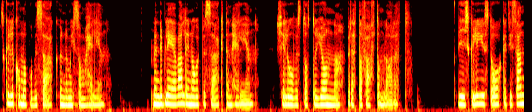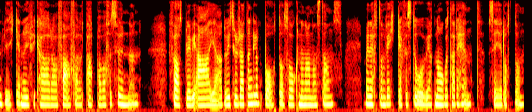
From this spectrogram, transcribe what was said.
skulle komma på besök under midsommarhelgen. Men det blev aldrig något besök den helgen. Kjell-Oves dotter Jonna berättar för Aftonbladet. Vi skulle just åka till Sandviken och vi fick höra av farfar att pappa var försvunnen. Först blev vi arga då vi trodde att han glömt bort oss och åkt någon annanstans. Men efter en vecka förstod vi att något hade hänt, säger dottern.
